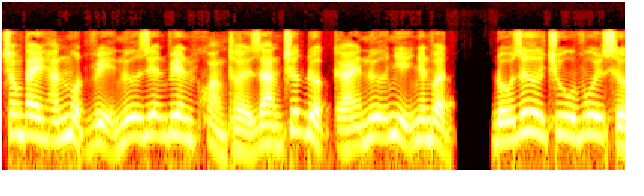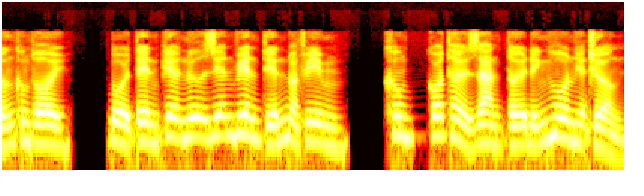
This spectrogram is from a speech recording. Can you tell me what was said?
Trong tay hắn một vị nữ diễn viên khoảng thời gian trước được cái nữ nhị nhân vật, đỗ dư chu vui sướng không thôi, bồi tên kia nữ diễn viên tiến đoàn phim, không có thời gian tới đính hôn hiện trường.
